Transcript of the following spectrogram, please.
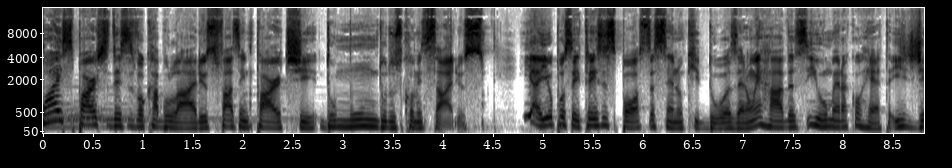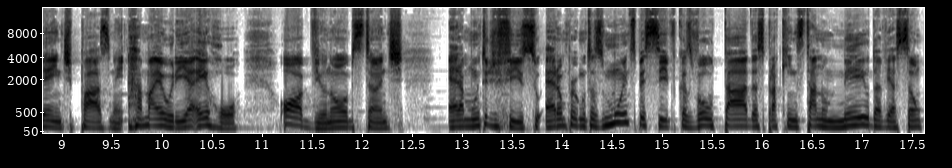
Quais partes desses vocabulários fazem parte do mundo dos comissários? E aí eu postei três respostas, sendo que duas eram erradas e uma era correta. E, gente, pasmem, a maioria errou. Óbvio, não obstante, era muito difícil, eram perguntas muito específicas, voltadas para quem está no meio da aviação,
